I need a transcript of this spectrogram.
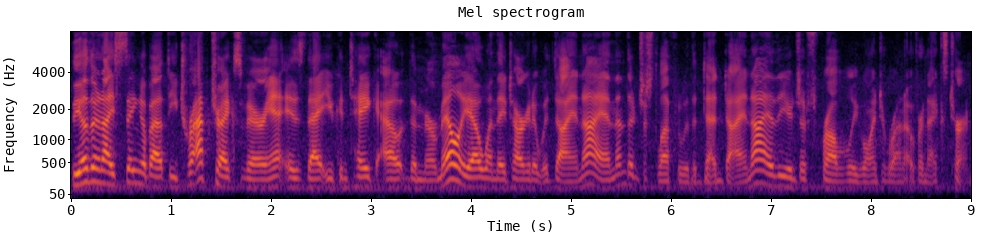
The other nice thing about the Traptrix variant is that you can take out the Myrmeleo when they target it with Dionaea, and then they're just left with a dead Dionaea that you're just probably going to run over next turn.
